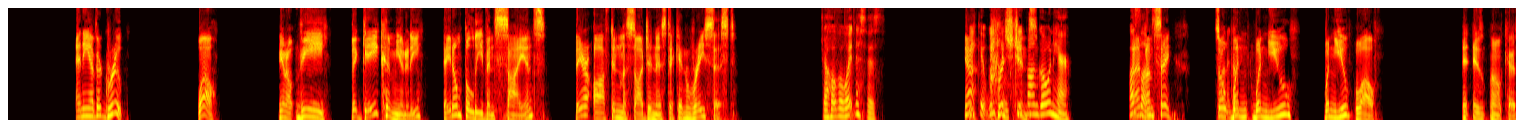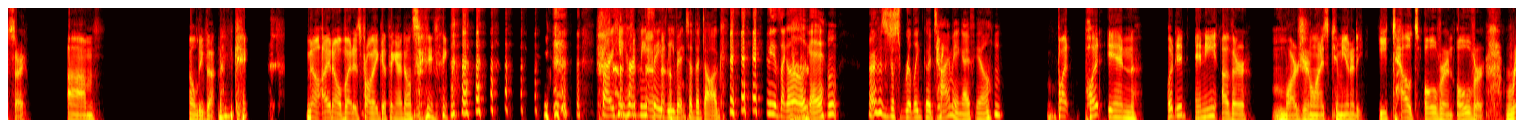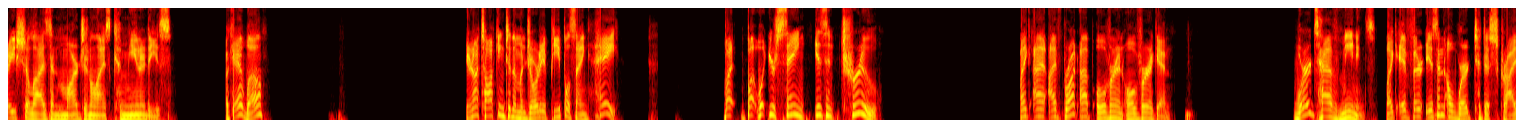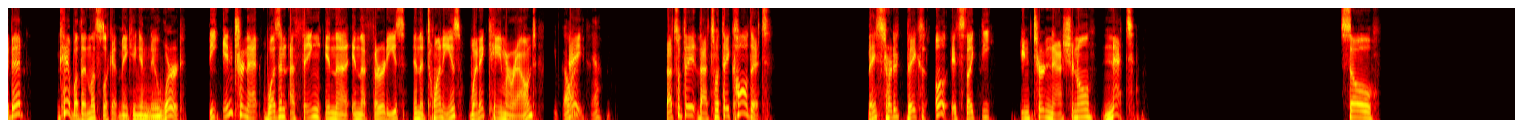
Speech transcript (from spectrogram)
any other group. Well, you know, the, the gay community, they don't believe in science. they are often misogynistic and racist. Jehovah Witnesses. Yeah, we can, we Christians. can keep on going here. I'm, I'm saying. So when when you when you well, it is okay. Sorry. Um, I'll leave that. okay. No, I know, but it's probably a good thing I don't say anything. Sorry, he heard me say leave it to the dog. and he's like, oh, okay. That was just really good timing, I feel. but put in put in any other marginalized community. He touts over and over racialized and marginalized communities. Okay, well, you're not talking to the majority of people saying, "Hey, but but what you're saying isn't true." Like I, I've brought up over and over again. Words have meanings. Like if there isn't a word to describe it, okay, well then let's look at making a new word. The internet wasn't a thing in the in the 30s, in the 20s when it came around. Keep going. Hey. yeah. That's what they that's what they called it. They started they oh, it's like the international net. So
